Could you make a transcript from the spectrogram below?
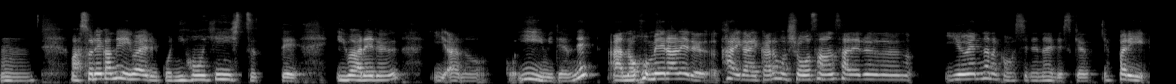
うん。まあ、それがね、いわゆるこう日本品質って言われる、いあのこういい意味でね、あの褒められる、海外からも称賛されるゆえんなのかもしれないですけど、やっぱり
